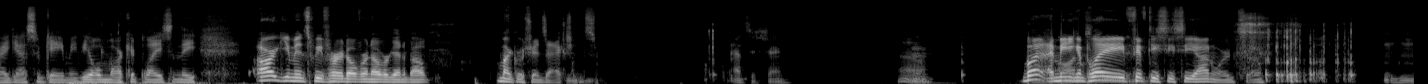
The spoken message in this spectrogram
I guess, of gaming, the old marketplace, and the arguments we've heard over and over again about microtransactions. That's a shame. Hmm. Oh. But I mean, you can play 50cc onwards. So hmm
